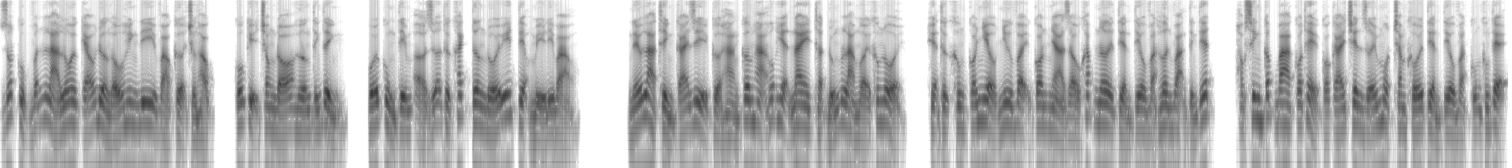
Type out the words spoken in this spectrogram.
rốt cục vẫn là lôi kéo đường ấu hinh đi vào cửa trường học, cố kỵ trong đó hướng tính tình, cuối cùng tìm ở giữa thực khách tương đối ít tiệm mì đi vào. Nếu là thỉnh cái gì cửa hàng cơm hạ húc hiện nay thật đúng là mời không nổi, hiện thực không có nhiều như vậy, con nhà giàu khắp nơi tiền tiêu vặt hơn vạn tình tiết, học sinh cấp ba có thể có cái trên dưới một trăm khối tiền tiêu vặt cũng không tệ.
